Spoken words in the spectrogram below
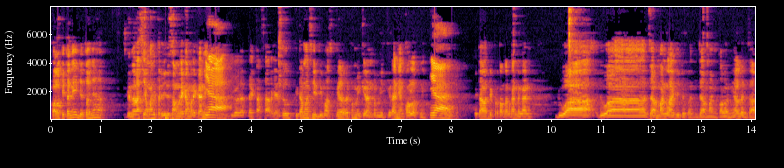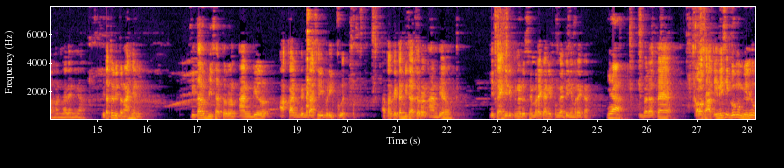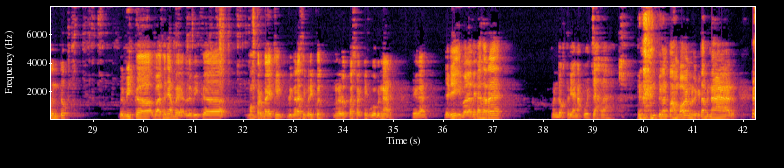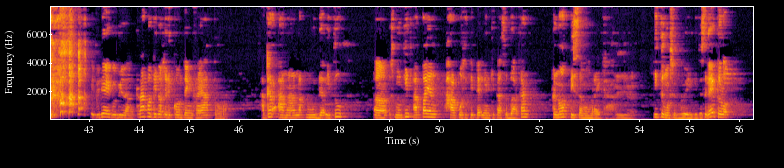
kalau kita nih jatuhnya generasi yang masih terjadi sama mereka-mereka nih. Ya, Ibaratnya kasarnya tuh kita masih dimasuki oleh pemikiran-pemikiran yang kolot nih. ya, Kita dipertontonkan dengan dua dua zaman lah gitu kan, zaman kolonial dan zaman milenial. Kita tuh di tengahnya nih. Kita bisa turun andil akan generasi berikut atau kita bisa turun andil kita yang jadi penerusnya mereka nih penggantinya mereka. ya. Ibaratnya kalau saat ini sih gue memilih untuk lebih ke bahasanya apa ya? Lebih ke memperbaiki generasi berikut menurut perspektif gue benar, ya kan? Jadi ibaratnya kasarnya mendoktrin anak bocah lah dengan, dengan paham-paham yang menurut kita benar. Itu Jadi yang gue bilang, kenapa kita harus jadi konten kreator? Agar anak-anak muda itu eh, mungkin apa yang hal positif yang ingin kita sebarkan ke notice sama mereka. Iya. Itu maksud gue gitu. Sebenarnya kalau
